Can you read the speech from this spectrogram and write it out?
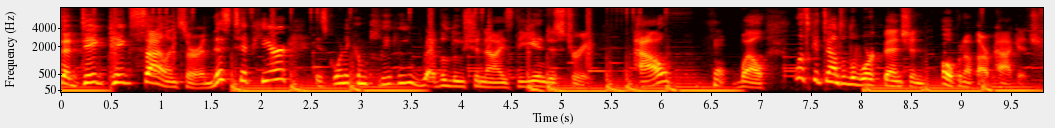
The Dig Pig Silencer. And this tip here is going to completely revolutionize the industry. How? Well, let's get down to the workbench and open up our package.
